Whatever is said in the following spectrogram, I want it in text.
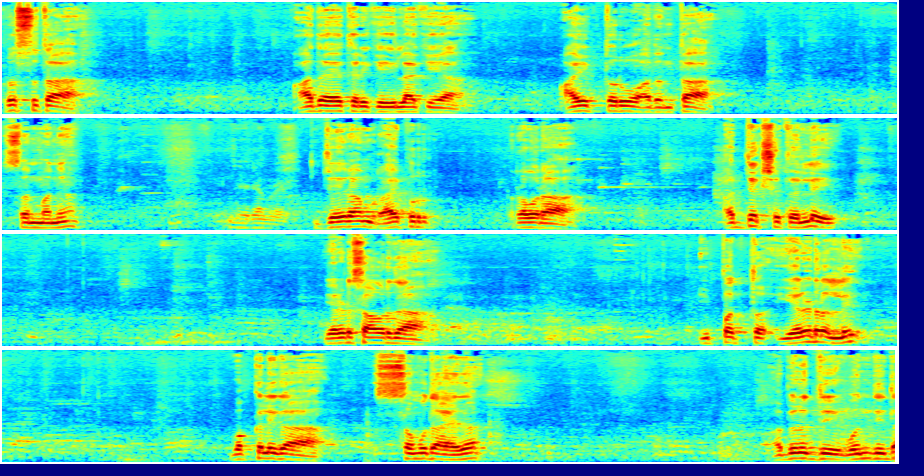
ಪ್ರಸ್ತುತ ಆದಾಯ ತೆರಿಗೆ ಇಲಾಖೆಯ ಆಯುಕ್ತರೂ ಆದಂಥ ಸನ್ಮಾನ್ಯ ಜಯರಾಮ್ ರಾಯ್ ರಾಯ್ಪುರ್ ರವರ ಅಧ್ಯಕ್ಷತೆಯಲ್ಲಿ ಎರಡು ಸಾವಿರದ ಇಪ್ಪತ್ತ ಎರಡರಲ್ಲಿ ಒಕ್ಕಲಿಗ ಸಮುದಾಯದ ಅಭಿವೃದ್ಧಿ ಹೊಂದಿದ,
